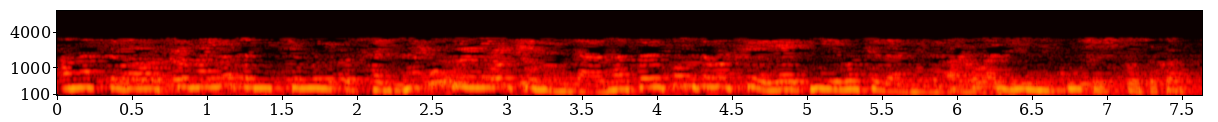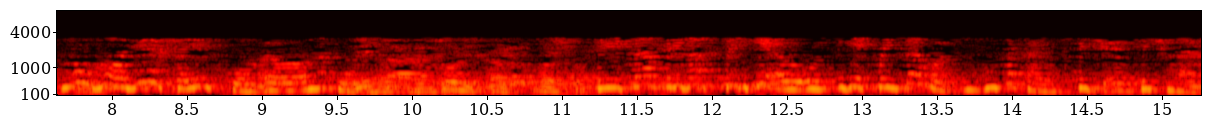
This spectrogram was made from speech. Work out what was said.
Она сказала, все мое, то ни к чему не подходит. На кухню мне вообще нельзя. На свою комнату вообще, я к ней вообще даже не А захожу. холодильник, кушать что-то как? Ну, холодильник стоит в ком- э, на кухне. Плита готовить как хорошо. Плита, плита в плите, есть плита, вот, ну такая, э, печная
